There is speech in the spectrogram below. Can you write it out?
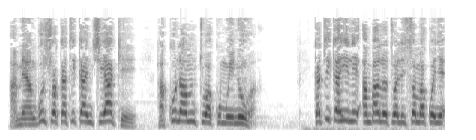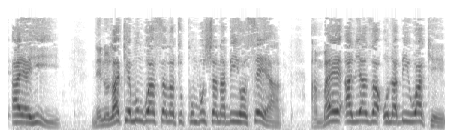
Ameangushwa katika nchi yake hakuna mtu wa kumwinua. Katika hili ambalo twalisoma kwenye aya hii neno lake mungu hasa latukumbusha nabii hosea ambaye alianza unabii wake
